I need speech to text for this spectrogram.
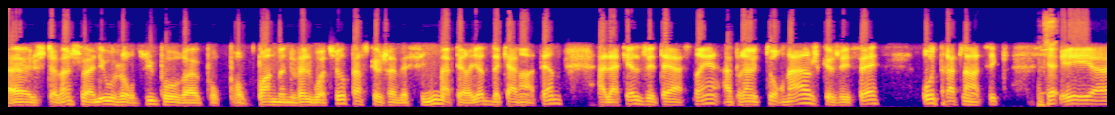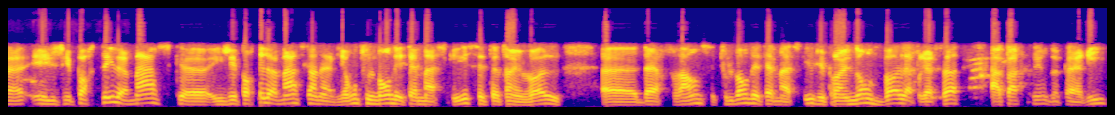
Euh, justement, je suis allé aujourd'hui pour, euh, pour pour prendre ma nouvelle voiture parce que j'avais fini ma période de quarantaine à laquelle j'étais astreint après un tournage que j'ai fait outre-Atlantique. Et, euh, et j'ai porté le masque euh, et j'ai porté le masque en avion. Tout le monde était masqué. C'était un vol euh, d'Air France. Tout le monde était masqué. J'ai pris un autre vol après ça à partir de Paris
